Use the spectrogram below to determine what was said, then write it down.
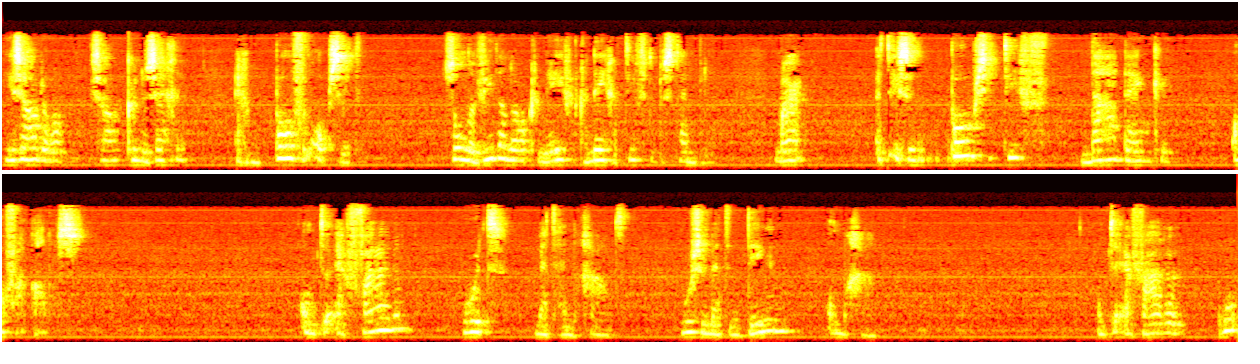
Je zou er zou kunnen zeggen, er bovenop zitten, zonder wie dan ook negatief te bestempelen. Maar het is een positief nadenken over alles. Om te ervaren hoe het met hen gaat, hoe ze met de dingen omgaan om te ervaren hoe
